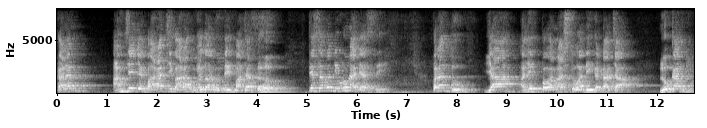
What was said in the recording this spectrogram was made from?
कारण आमचे जे बाराची बारा उमेदवार होते माझ्यासह ते सर्व निवडून आले असते. परंतु या अजित पवार राष्ट्रवादी गटाच्या लोकांनी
